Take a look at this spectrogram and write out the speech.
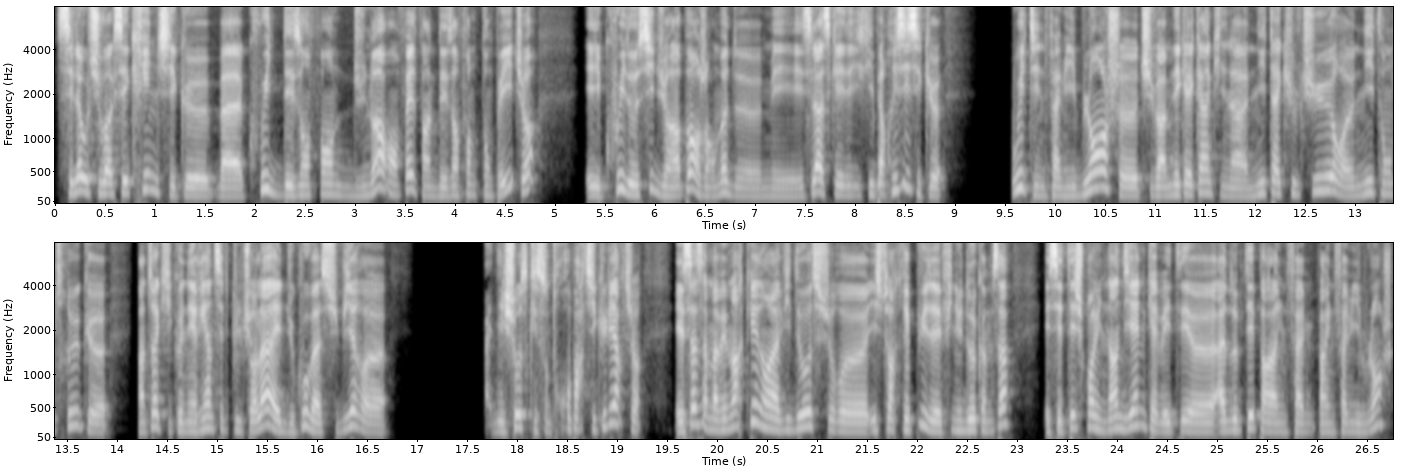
c'est là où tu vois que c'est cringe, c'est que bah, quid des enfants du Nord, en fait, enfin des enfants de ton pays, tu vois. Et quid aussi du rapport, genre en mode. Euh, mais c'est là ce qui est, hyper précis, c'est que oui, t'es une famille blanche, euh, tu vas amener quelqu'un qui n'a ni ta culture, euh, ni ton truc, enfin toi qui connais rien de cette culture-là, et du coup va subir bah, des choses qui sont trop particulières, tu vois. Et ça, ça m'avait marqué dans la vidéo sur Histoire Crépue, ils avaient une vidéo comme ça. Et c'était, je crois, une indienne qui avait été adoptée par une famille blanche.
